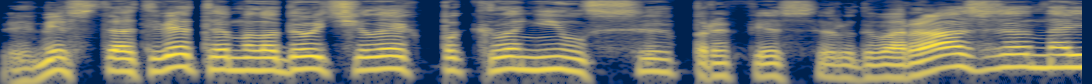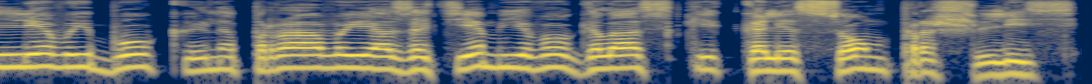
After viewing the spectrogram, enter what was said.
Вместо ответа молодой человек поклонился профессору два раза на левый бок и на правый, а затем его глазки колесом прошлись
